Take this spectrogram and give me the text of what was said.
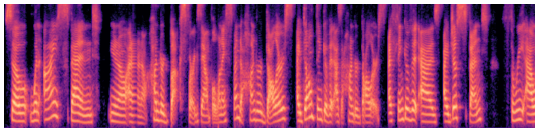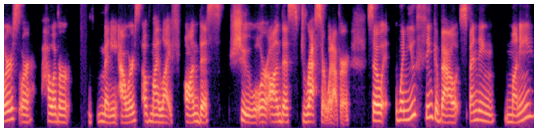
So when I spend you know, I don't know, hundred bucks, for example, when I spend a hundred dollars, I don't think of it as a hundred dollars. I think of it as I just spent three hours or however many hours of my life on this shoe or on this dress or whatever. So when you think about spending money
